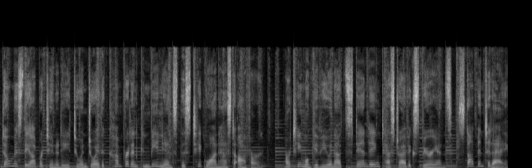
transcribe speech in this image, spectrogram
Don't miss the opportunity to enjoy the comfort and convenience this Tiguan has to offer. Our team will give you an outstanding test drive experience. Stop in today.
